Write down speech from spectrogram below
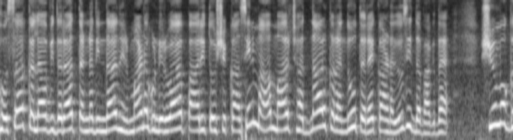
ಹೊಸ ಕಲಾವಿದರ ತಂಡದಿಂದ ನಿರ್ಮಾಣಗೊಂಡಿರುವ ಪಾರಿತೋಷಿಕ ಸಿನಿಮಾ ಮಾರ್ಚ್ ಹದಿನಾಲ್ಕರಂದು ತೆರೆ ಕಾಣಲು ಸಿದ್ಧವಾಗಿದೆ. ಶಿವಮೊಗ್ಗ,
